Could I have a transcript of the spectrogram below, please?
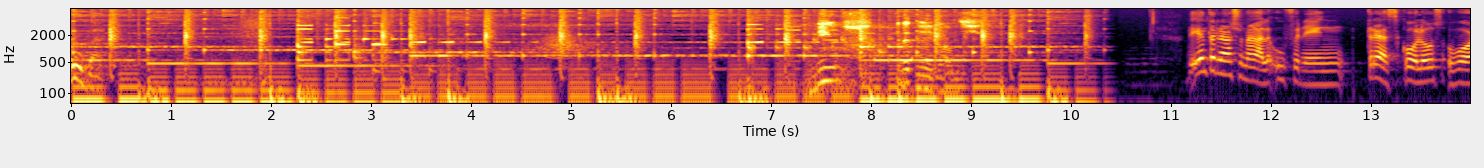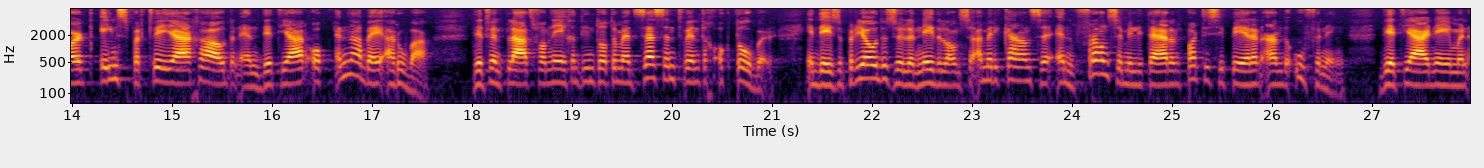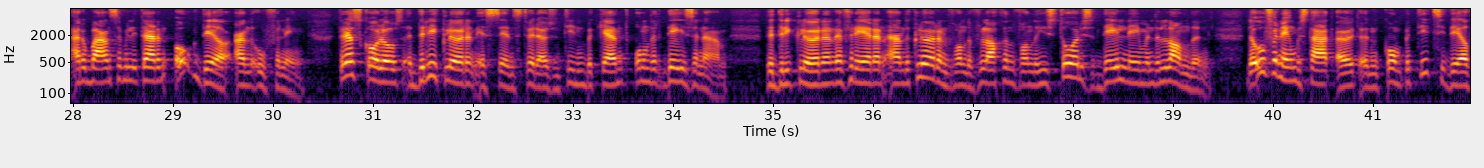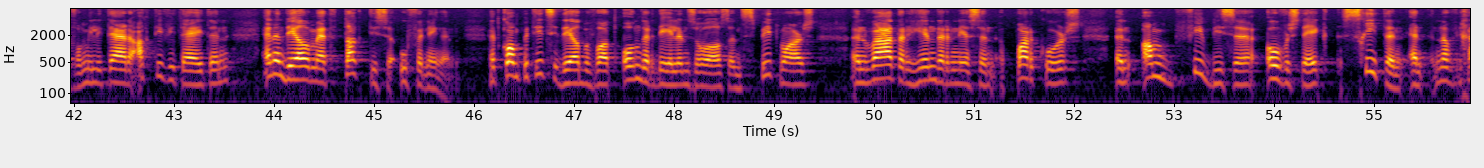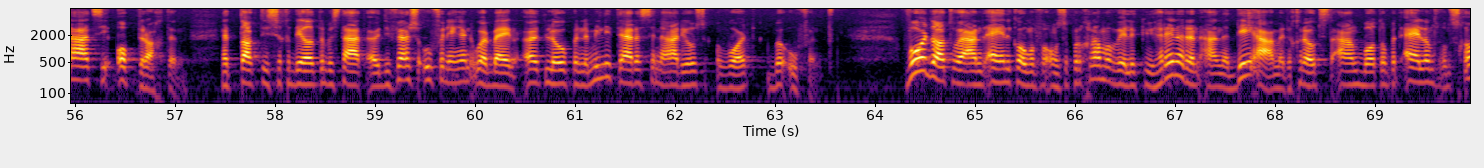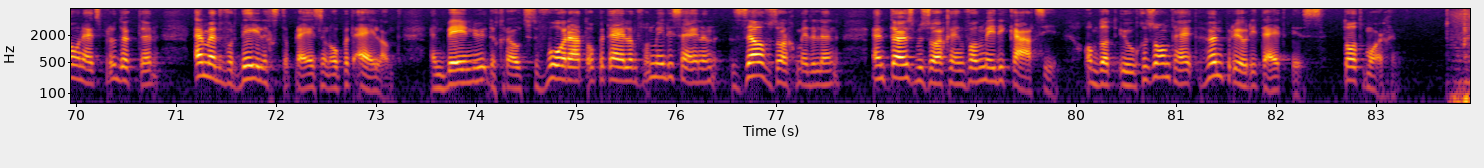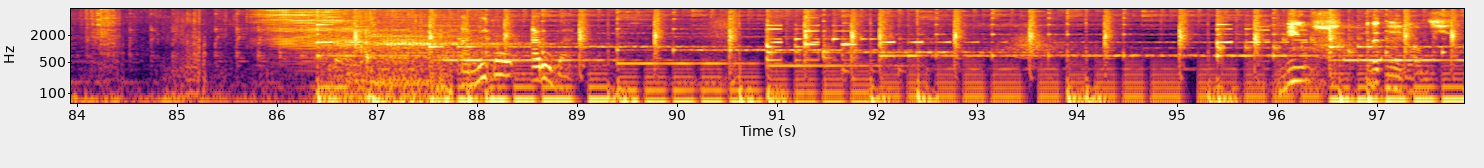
Aruba. Nieuws in het Nederlands. Internationale oefening Tres Colos wordt eens per twee jaar gehouden en dit jaar op en nabij Aruba. Dit vindt plaats van 19 tot en met 26 oktober. In deze periode zullen Nederlandse, Amerikaanse en Franse militairen participeren aan de oefening. Dit jaar nemen Arubaanse militairen ook deel aan de oefening. Tres Colos drie kleuren is sinds 2010 bekend onder deze naam. De drie kleuren refereren aan de kleuren van de vlaggen van de historische deelnemende landen. De oefening bestaat uit een competitiedeel van militaire activiteiten en een deel met tactische oefeningen. Het competitiedeel bevat onderdelen zoals een speedmars, een waterhindernissenparcours, een amfibische oversteek, schieten en navigatieopdrachten. Het tactische gedeelte bestaat uit diverse oefeningen waarbij een uitlopende militaire scenario's wordt beoefend. Voordat we aan het einde komen van onze programma wil ik u herinneren aan het DA met de grootste aanbod op het eiland van schoonheidsproducten en met de voordeligste prijzen op het eiland. En B nu de grootste voorraad op het eiland van medicijnen, zelfzorgmiddelen en thuisbezorging van medicatie, omdat uw gezondheid hun prioriteit is. Tot morgen. Amigo Aruba. Nieuws in.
